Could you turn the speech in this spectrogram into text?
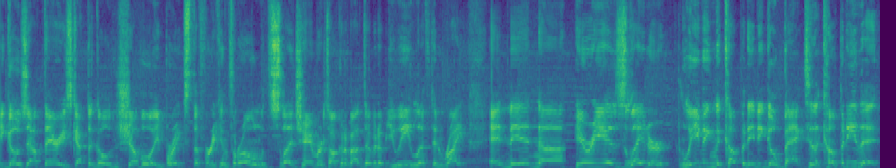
He goes out there, he's got the golden shovel, he breaks the freaking throne with the sledgehammer, talking about WWE left and right, and then uh, here he is later, leaving the company to go back to the company that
